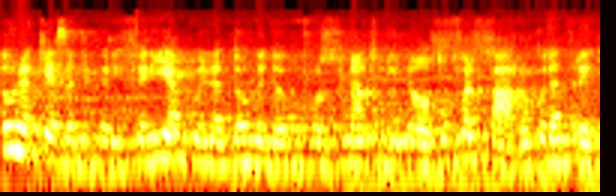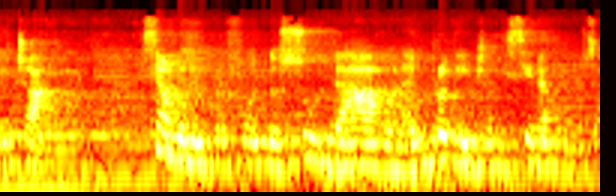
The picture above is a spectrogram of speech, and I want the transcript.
È una chiesa di periferia quella dove Don Fortunato Di Noto fa il parroco da 13 anni. Siamo nel profondo sud, a Avola, in provincia di Siracusa.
